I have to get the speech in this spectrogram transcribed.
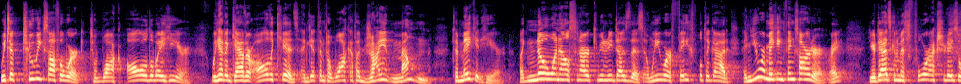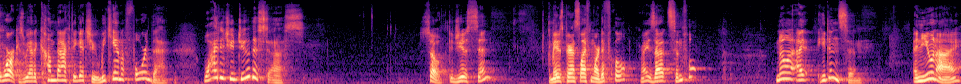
We took two weeks off of work to walk all the way here. We had to gather all the kids and get them to walk up a giant mountain to make it here. Like no one else in our community does this. And we were faithful to God. And you are making things harder, right? Your dad's going to miss four extra days of work because we had to come back to get you. We can't afford that. Why did you do this to us? So, did Jesus sin? He made his parents' life more difficult, right? Is that sinful? No, I, he didn't sin. And you and I,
